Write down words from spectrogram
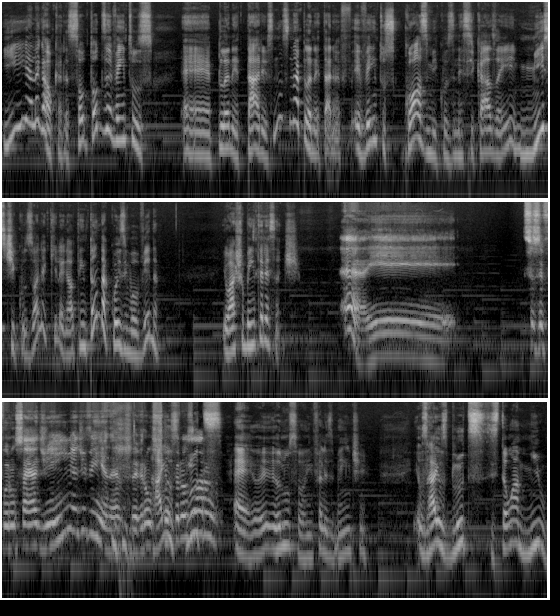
E é legal, cara. São todos eventos é, planetários. Não, não é planetário, é eventos cósmicos nesse caso aí, místicos. Olha que legal. Tem tanta coisa envolvida. Eu acho bem interessante. É, e. Se você for um Saiyajin, adivinha, né? Você virar um Super. É, eu, eu não sou, infelizmente. Os raios Bluts estão a mil.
